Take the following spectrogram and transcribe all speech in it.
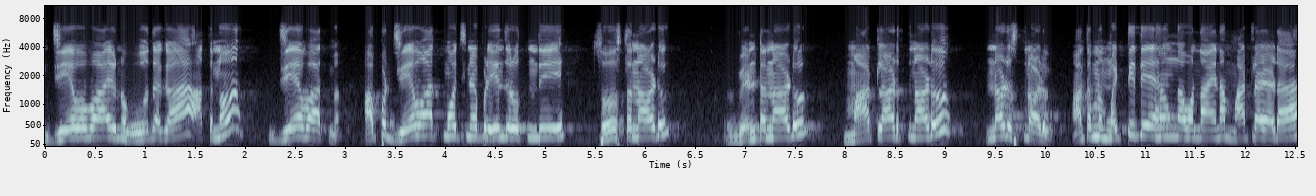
జీవవాయువును ఊదగా అతను జీవాత్మ. అప్పుడు జీవాత్మ వచ్చినప్పుడు ఏం జరుగుతుంది? చూస్తున్నాడు వింటున్నాడు మాట్లాడుతున్నాడు నడుస్తున్నాడు. అతను మట్టి దేహంగా ఉన్న ఆయన మాట్లాడా?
